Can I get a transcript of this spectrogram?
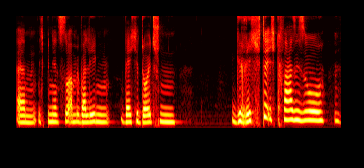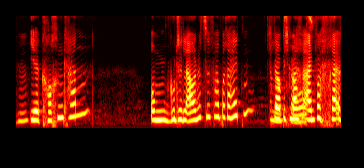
ähm, ich bin jetzt so am überlegen, welche deutschen Gerichte ich quasi so mhm. ihr kochen kann um gute Laune zu verbreiten. Ich glaube, ich mache einfach frei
